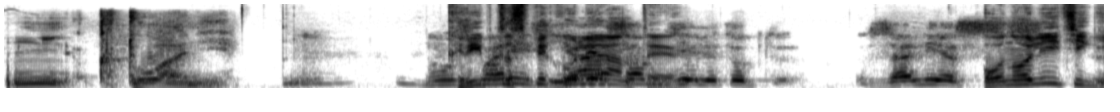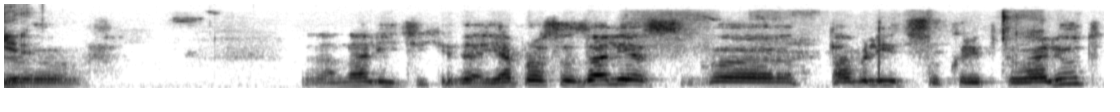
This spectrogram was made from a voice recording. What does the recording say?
Не, кто они? Ну, Криптоспекулянты. я на самом деле тут залез... Аналитики. Э, аналитики, да. Я просто залез в э, таблицу криптовалют,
